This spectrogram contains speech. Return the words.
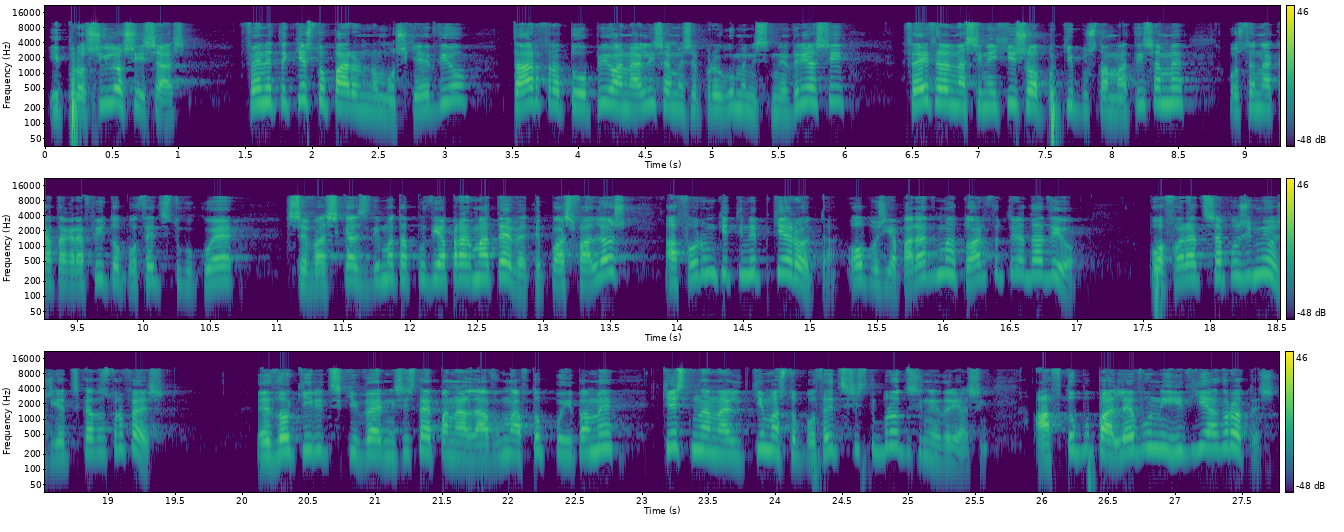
Η προσήλωσή σας φαίνεται και στο παρόν νομοσχέδιο, τα άρθρα του οποίου αναλύσαμε σε προηγούμενη συνεδρίαση. Θα ήθελα να συνεχίσω από εκεί που σταματήσαμε, ώστε να καταγραφεί η τοποθέτηση του ΚΚΕ σε βασικά ζητήματα που διαπραγματεύεται, που ασφαλώς αφορούν και την επικαιρότητα. Όπως για παράδειγμα το άρθρο 32, που αφορά τις αποζημιώσεις για τις καταστροφές. Εδώ, κύριοι της κυβέρνησης, θα επαναλάβουμε αυτό που είπαμε και στην αναλυτική μας τοποθέτηση στην πρώτη συνεδρίαση. Αυτό που παλεύουν οι ίδιοι αγρότες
